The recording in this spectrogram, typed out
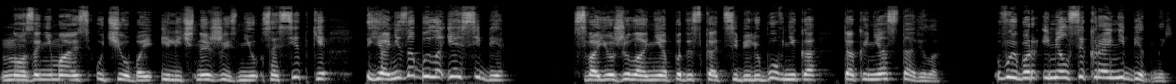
Но, занимаясь учебой и личной жизнью соседки, я не забыла и о себе. Свое желание подыскать себе любовника так и не оставила. Выбор имелся крайне бедный.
